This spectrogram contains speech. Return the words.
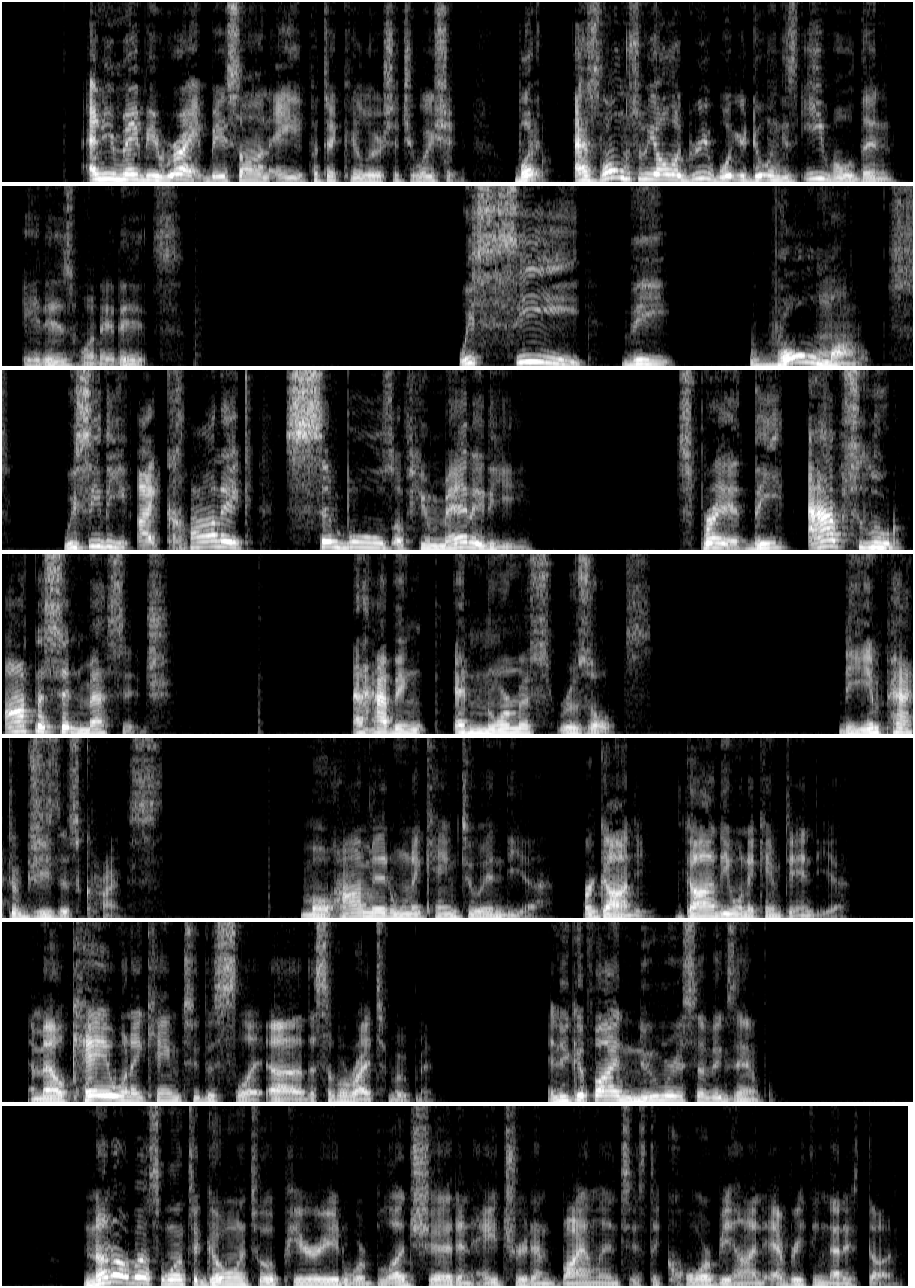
And you may be right based on a particular situation. But as long as we all agree what you're doing is evil, then it is what it is. We see the role models, we see the iconic symbols of humanity spread the absolute opposite message and having enormous results the impact of Jesus Christ. Mohammed when it came to India, or Gandhi, Gandhi when it came to India, MLK when it came to the uh, the civil rights movement, and you can find numerous of examples. None of us want to go into a period where bloodshed and hatred and violence is the core behind everything that is done.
